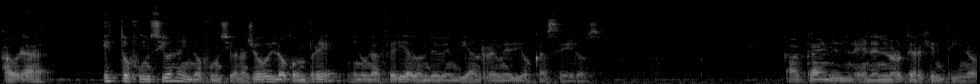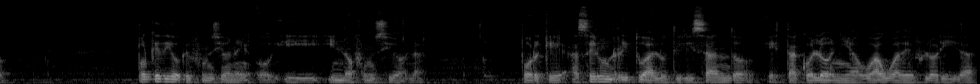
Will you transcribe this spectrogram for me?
Ahora, esto funciona y no funciona. Yo hoy lo compré en una feria donde vendían remedios caseros, acá en el, norte argentino. ¿Por qué digo que funciona y no funciona? Porque hacer un ritual utilizando esta colonia o agua de Florida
